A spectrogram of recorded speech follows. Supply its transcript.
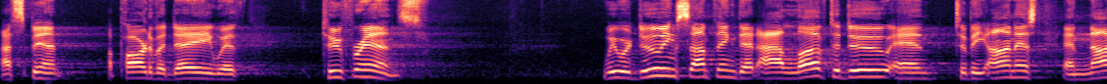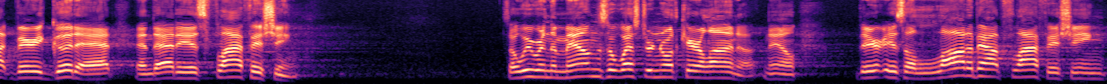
I spent a part of a day with two friends we were doing something that I love to do and, to be honest, am not very good at, and that is fly fishing. So we were in the mountains of western North Carolina. Now, there is a lot about fly fishing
